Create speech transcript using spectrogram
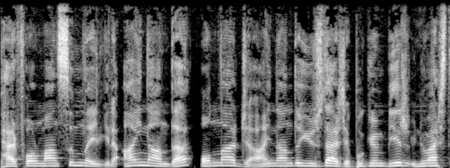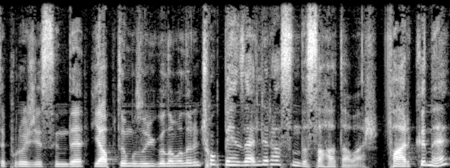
Performansımla ilgili aynı anda onlarca, aynı anda yüzlerce bugün bir üniversite projesinde yaptığımız uygulamaların çok benzerleri aslında sahada var. Farkı ne?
